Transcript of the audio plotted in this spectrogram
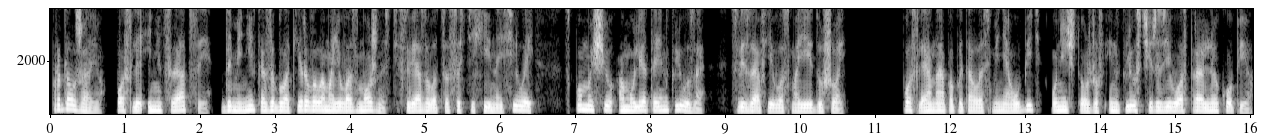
Продолжаю. После инициации Доминика заблокировала мою возможность связываться со стихийной силой с помощью амулета инклюза, связав его с моей душой. После она попыталась меня убить, уничтожив инклюз через его астральную копию.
